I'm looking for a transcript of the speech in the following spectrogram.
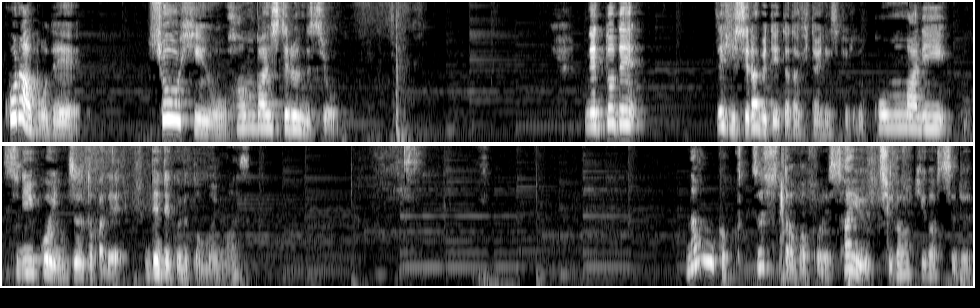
コラボで商品を販売してるんですよ。ネットでぜひ調べていただきたいんですけれど、こんまりスリーコインズとかで出てくると思います。なんか靴下がこれ左右違う気がする。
